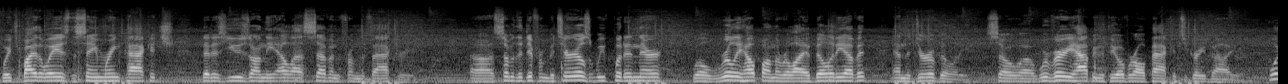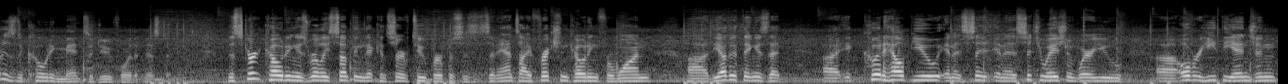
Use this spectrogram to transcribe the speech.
which, by the way, is the same ring package that is used on the LS7 from the factory. Uh, some of the different materials that we've put in there will really help on the reliability of it and the durability. So uh, we're very happy with the overall package, great value. What is the coating meant to do for the piston? The skirt coating is really something that can serve two purposes. It's an anti-friction coating for one. Uh, the other thing is that uh, it could help you in a, in a situation where you uh, overheat the engine.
